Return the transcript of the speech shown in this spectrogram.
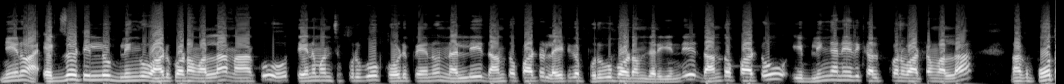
నేను ఎగ్జోటిల్లు బ్లింగ్ వాడుకోవడం వల్ల నాకు తేనె మంచు పురుగు కోడిపేను నల్లి దాంతో పాటు లైట్గా పురుగు పోవడం జరిగింది. దాంతో పాటు ఈ బ్లింగ్ అనేది కలుపుకొని వాడటం వల్ల నాకు పూత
